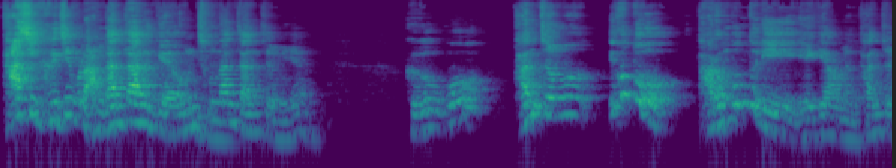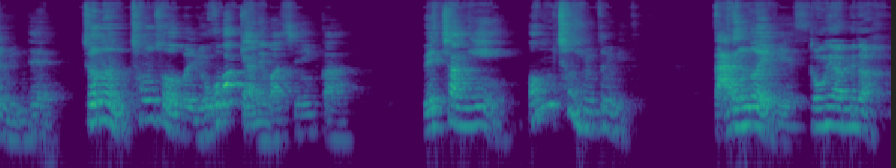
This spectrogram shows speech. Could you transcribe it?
다시 그 집을 안 간다는 게 엄청난 장점이에요. 그거고 단점은 이것도 다른 분들이 얘기하면 단점인데 저는 청소업을 요거밖에 안 해봤으니까 외창이 엄청 힘듭니다. 다른 거에 비해서. 동의합니다.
